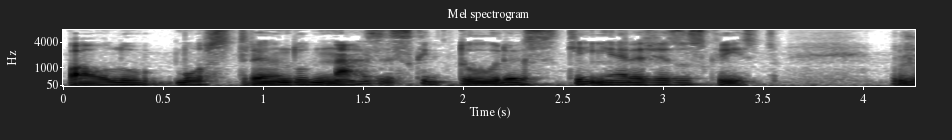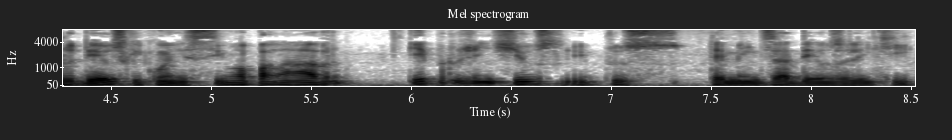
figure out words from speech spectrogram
Paulo mostrando nas escrituras quem era Jesus Cristo. Os judeus que conheciam a palavra e para os gentios e para os tementes a Deus ali que,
